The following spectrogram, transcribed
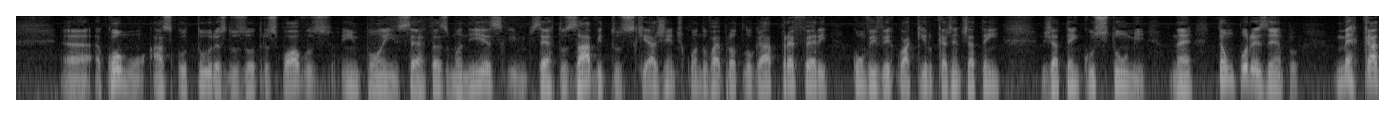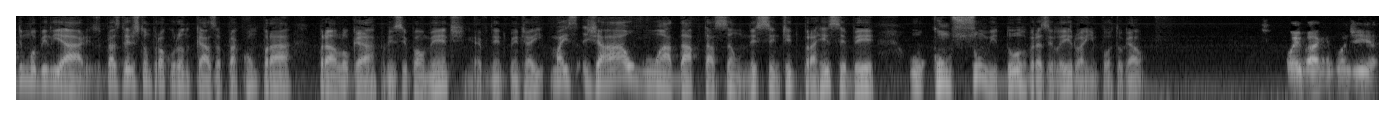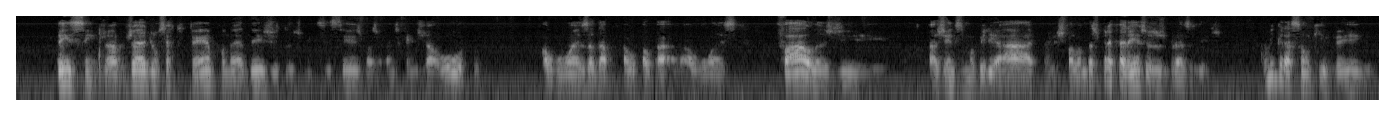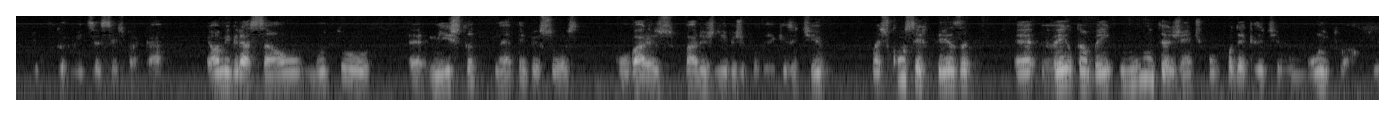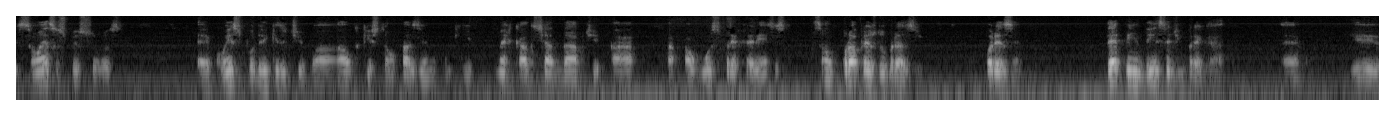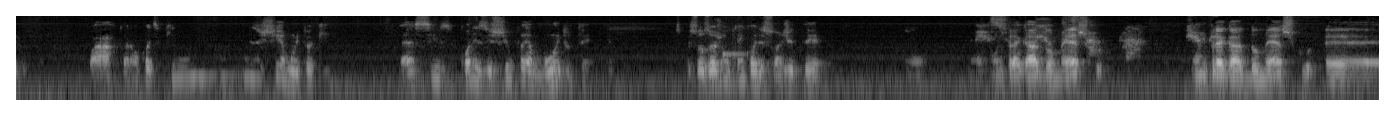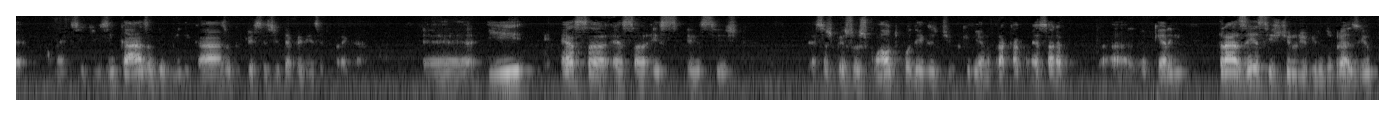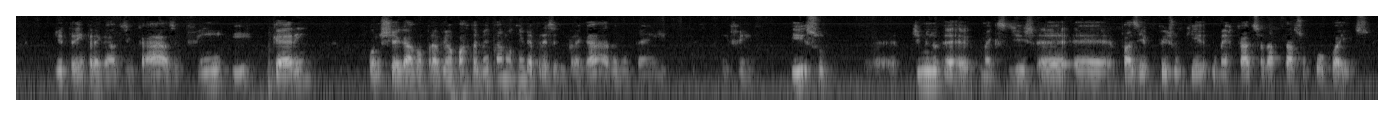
Uh, como as culturas dos outros povos impõem certas manias, certos hábitos que a gente, quando vai para outro lugar, prefere conviver com aquilo que a gente já tem, já tem costume. Né? Então, por exemplo, mercado imobiliário. Os brasileiros estão procurando casa para comprar, para alugar principalmente, evidentemente aí, mas já há alguma adaptação nesse sentido para receber o consumidor brasileiro aí em Portugal? Oi, Wagner, bom dia. Tem sim, já, já é de um certo tempo, né, desde 2016, mais ou menos, que a gente já ouve algumas, algumas falas de agentes imobiliários falando das preferências dos brasileiros. A migração que veio de 2016 para cá é uma migração muito é, mista, né? tem pessoas com vários, vários níveis de poder aquisitivo, mas com certeza é, veio também muita gente com poder aquisitivo muito alto. E são essas pessoas é, com esse poder aquisitivo alto que estão fazendo com que o mercado se adapte a, a algumas preferências que são próprias do Brasil. Por exemplo, dependência de empregado. Né? Dinheiro, quarto, era uma coisa que não existia muito aqui. Né? Se, quando existiu foi há muito tempo. As pessoas hoje não têm condições de ter né, um empregado doméstico, um empregado doméstico, é, como é que se diz, em casa, dormindo em casa, ou que precisa de dependência de empregado. É, e essa, essa, esses, essas pessoas com alto poder aquisitivo que vieram para cá começaram a, a, querem trazer esse estilo de vida do Brasil, de ter empregados em casa, enfim, e querem, quando chegavam para ver um apartamento, ah, não tem dependência de empregada, não tem, enfim. Isso é, diminu, é, como é que se diz, é, é, fazia, fez com que o mercado se adaptasse um pouco a isso.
